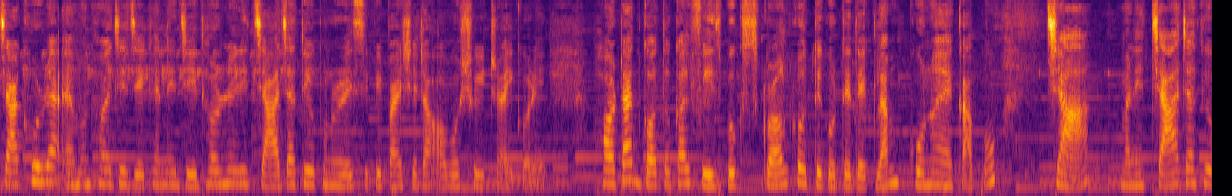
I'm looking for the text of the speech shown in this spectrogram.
চাখুররা এমন হয় যে, যেখানে যে ধরনেরই চা জাতীয় কোনো রেসিপি পায়, সেটা অবশ্যই ট্রাই করে। হঠাৎ গতকাল ফেসবুক স্ক্রল করতে করতে দেখলাম, কোনো এক আপু চা মানে চা জাতীয়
